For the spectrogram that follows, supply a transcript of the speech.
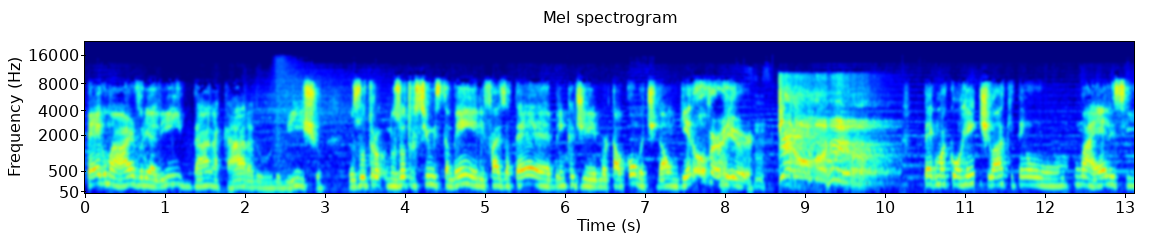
pega uma árvore ali e dá na cara do, do bicho. Nos, outro, nos outros filmes também, ele faz até brinca de Mortal Kombat, dá um Get Over Here! Get Over Here! Pega uma corrente lá que tem um, uma hélice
